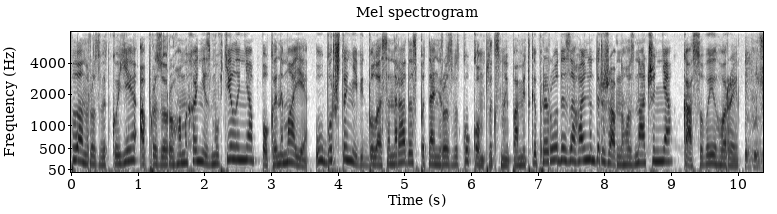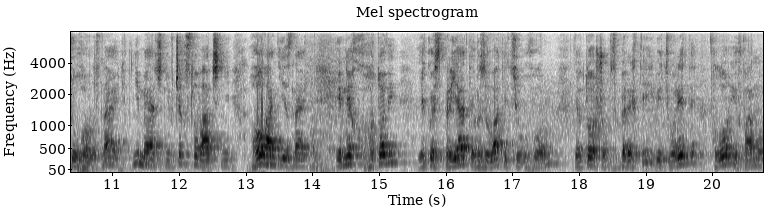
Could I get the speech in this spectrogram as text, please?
План розвитку є, а прозорого механізму втілення поки немає. У Бурштині відбулася нарада з питань розвитку комплексної пам'ятки природи загальнодержавного значення Касової гори. про цю гору знають в Німеччині, в Чехословаччині, в Голландії знають, і в них готові якось сприяти розвивати цю гору для того, щоб зберегти і відтворити флору і фауну,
